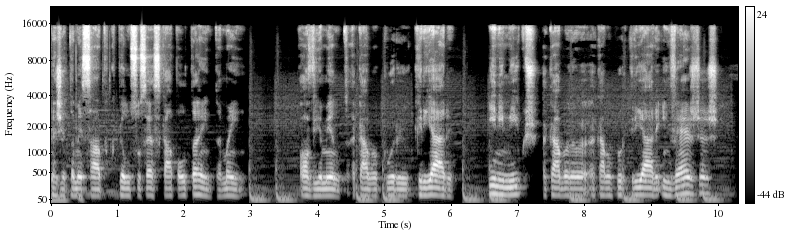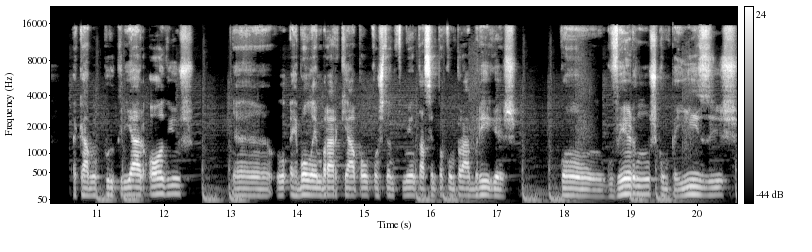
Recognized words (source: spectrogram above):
a gente também sabe que pelo sucesso que a Apple tem, também obviamente acaba por criar inimigos, acaba, acaba por criar invejas, acaba por criar ódios. Uh, é bom lembrar que a Apple constantemente está sempre a comprar brigas com governos, com países,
